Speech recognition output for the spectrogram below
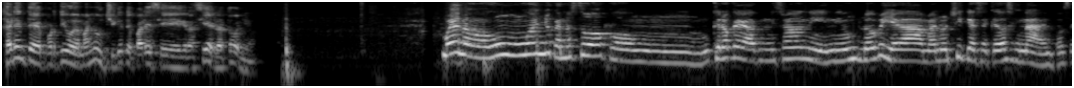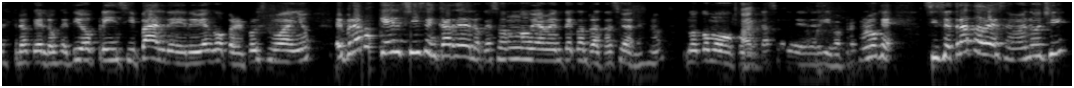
gerente deportivo de Manucci. ¿Qué te parece, Graciela, Antonio? Bueno, un año que no estuvo con, creo que administrando ni, ni un club y llega Manucci que se quedó sin nada. Entonces creo que el objetivo principal de, de Bianco para el próximo año, esperamos que él sí se encargue de lo que son obviamente contrataciones, ¿no? No como, como el caso de, de pero esperamos que si se trata de eso, Manucci,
